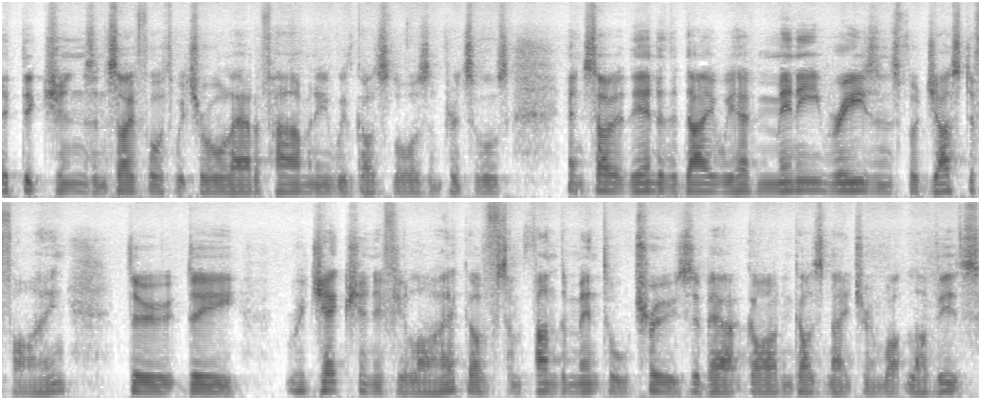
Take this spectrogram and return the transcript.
addictions and so forth, which are all out of harmony with God's laws and principles. And so, at the end of the day, we have many reasons for justifying the the rejection, if you like, of some fundamental truths about God and God's nature and what love is.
